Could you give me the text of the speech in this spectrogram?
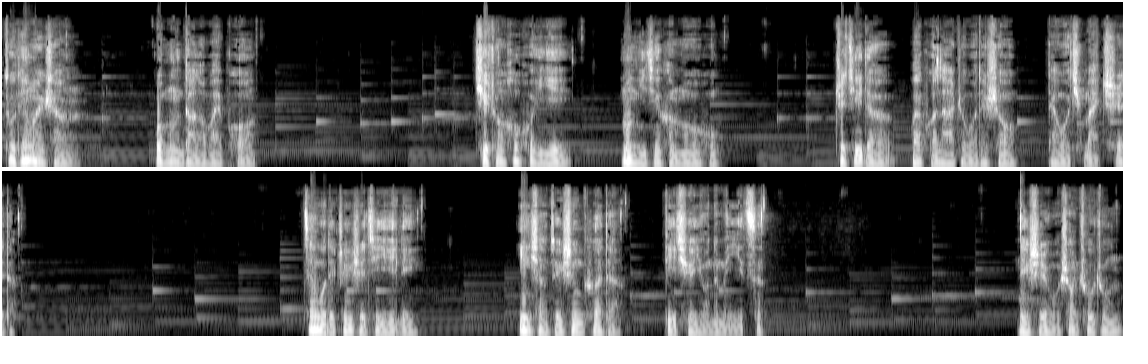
昨天晚上，我梦到了外婆。起床后回忆，梦已经很模糊，只记得外婆拉着我的手带我去买吃的。在我的真实记忆里，印象最深刻的，的确有那么一次。那时我上初中。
